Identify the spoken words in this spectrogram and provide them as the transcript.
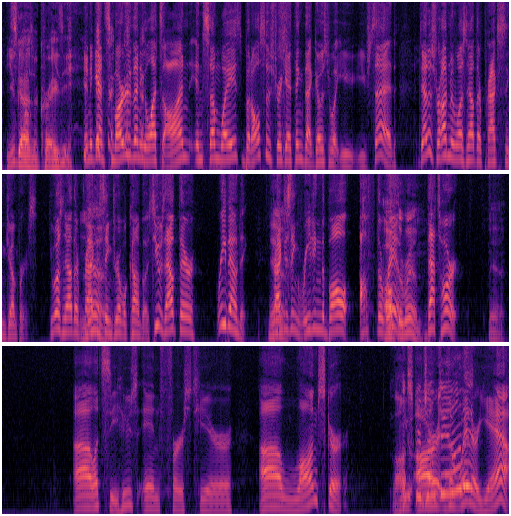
you guys are crazy. and again, smarter than he lets on in some ways, but also, Stricky, I think that goes to what you, you've said. Dennis Rodman wasn't out there practicing jumpers. He wasn't out there Yeah. practicing dribble combos. He was out there rebounding, Yeah. practicing reading the ball off the rim. Off the rim. That's hard. Yeah. Uh, let's see who's in first here. Uh, Longsker Longster you are jumped in the winner. it? Yeah,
